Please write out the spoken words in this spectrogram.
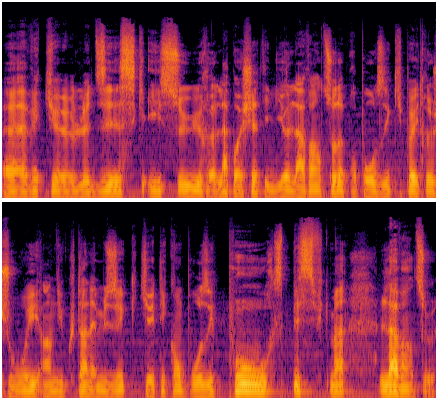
avec le disque, et sur la pochette, il y a l'aventure de proposer qui peut être jouée en écoutant la musique qui a été composée pour spécifiquement l'aventure.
